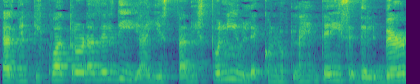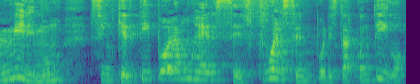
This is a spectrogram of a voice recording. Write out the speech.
las 24 horas del día y está disponible con lo que la gente dice del bare minimum, sin que el tipo o la mujer se esfuercen por estar contigo,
